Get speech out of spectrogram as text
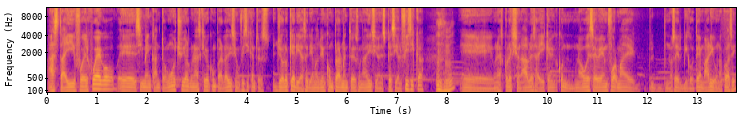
hasta ahí fue el juego. Eh, si me encantó mucho y alguna vez quiero comprar la edición física, entonces yo lo que haría sería más bien comprarme entonces una edición especial física, eh, unas coleccionables ahí que venga con una USB en forma de, no sé, el bigote de Mario, una cosa así.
